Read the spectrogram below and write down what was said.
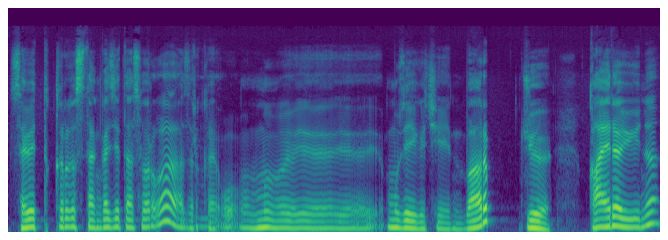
советтик кыргызстан газетасы барго азыркы э, музейге чейин барып жөө кайра үйүнө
